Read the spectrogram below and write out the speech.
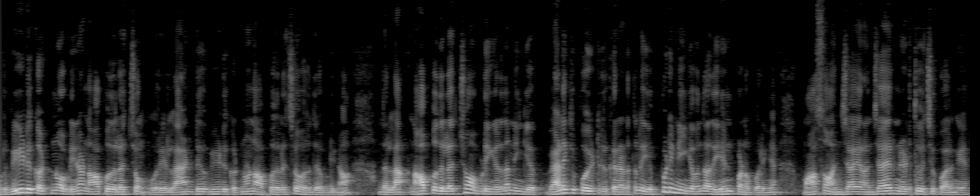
ஒரு வீடு கட்டணும் அப்படின்னா நாற்பது லட்சம். ஒரு லேண்டு வீடு கட்டணும் நாற்பது லட்சம் வருது அப்படின்னா அந்த லா நாற்பது லட்சம் அப்படிங்கிறத நீங்கள் வேலைக்கு போயிட்டு இருக்கிற இடத்துல எப்படி நீங்கள் வந்து அதை ஏன் பண்ண போகிறீங்க மாதம் அஞ்சாயிரம் அஞ்சாயிரம் எடுத்து வச்சு பாருங்கள்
